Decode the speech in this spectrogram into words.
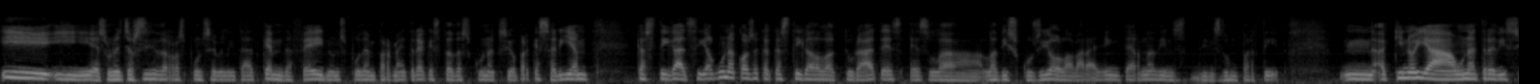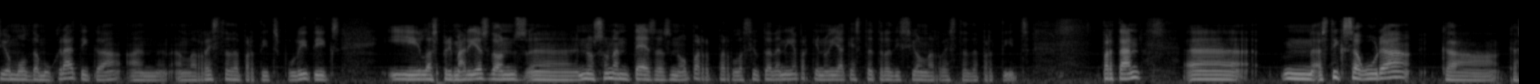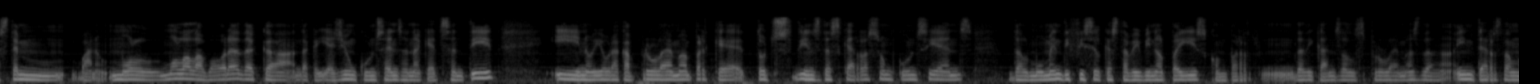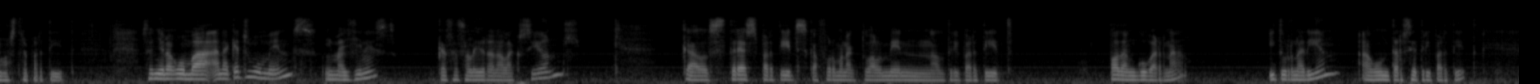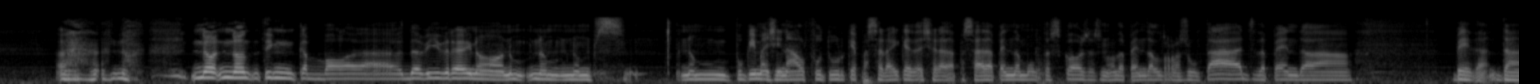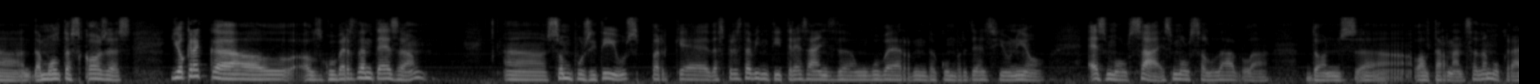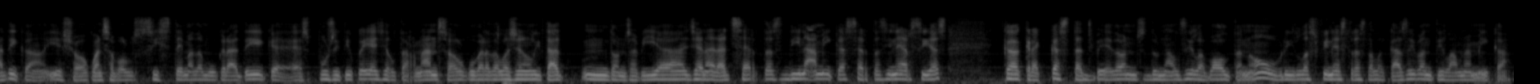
i, i és un exercici de responsabilitat que hem de fer i no ens podem permetre aquesta desconnexió perquè seríem castigats. Si hi ha alguna cosa que castiga l'electorat és, és la, la discussió, la baralla interna dins d'un partit. Mm, aquí no hi ha una tradició molt democràtica en, en la resta de partits polítics i les primàries doncs, eh, no són enteses no, per, per la ciutadania perquè no hi ha aquesta tradició en la resta de partits. Per tant, eh, estic segura que, que estem bueno, molt, molt a la vora de que, de que hi hagi un consens en aquest sentit i no hi haurà cap problema perquè tots dins d'Esquerra som conscients del moment difícil que està vivint el país com per dedicar-nos als problemes de, interns del nostre partit. Senyora Gomba, en aquests moments, imagini's que se celebren eleccions, que els tres partits que formen actualment el tripartit poden governar, hi tornarien a un tercer tripartit? Uh, no, no, no tinc cap bola de, de vidre i no, no, no, no, em, no em puc imaginar el futur què passarà i què deixarà de passar. Depèn de moltes coses, no? depèn dels resultats, depèn de... bé, de, de, de moltes coses. Jo crec que el, els governs d'entesa eh, són positius perquè després de 23 anys d'un govern de Convergència i Unió és molt sa, és molt saludable doncs, eh, l'alternança democràtica. I això, qualsevol sistema democràtic és positiu que hi hagi alternança. El govern de la Generalitat mm, doncs, havia generat certes dinàmiques certes inèrcies que crec que ha estat bé doncs, donar-los la volta no? obrir les finestres de la casa i ventilar una mica.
